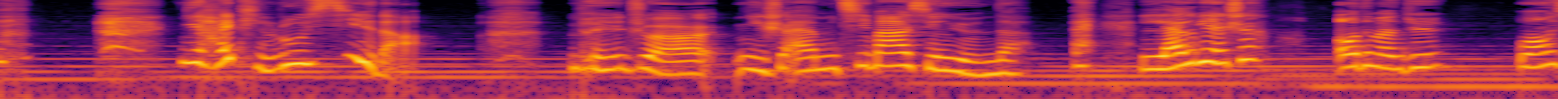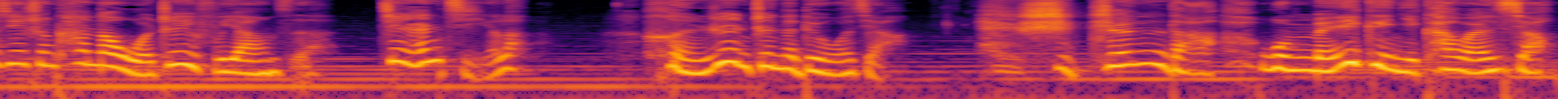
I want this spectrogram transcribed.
你还挺入戏的，没准儿你是 M 七八星云的。哎，来个变身，奥特曼君。王先生看到我这副样子，竟然急了，很认真的对我讲：“是真的，我没给你开玩笑。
